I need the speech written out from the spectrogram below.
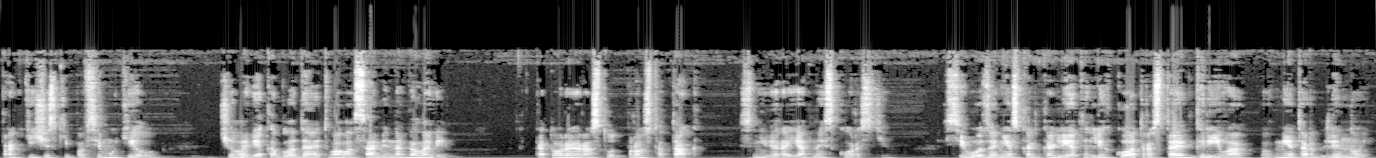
практически по всему телу, человек обладает волосами на голове, которые растут просто так, с невероятной скоростью. Всего за несколько лет легко отрастает грива в метр длиной,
